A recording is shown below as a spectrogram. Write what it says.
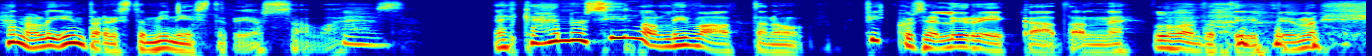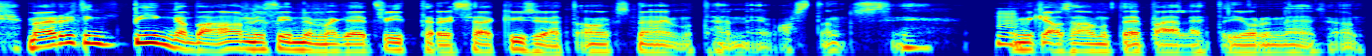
hän oli ympäristöministeri jossain vaiheessa. Mm. Ehkä hän on silloin livauttanut pikkusen lyriikkaa tonne luontotyyppiin. Mä, mä yritin pinkata Anni Sinnemäkeä Twitterissä ja kysyä, että onko näin, mutta hän ei vastannut siihen. Mm. Mikä saa mut epäillä, että juuri näin se on.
